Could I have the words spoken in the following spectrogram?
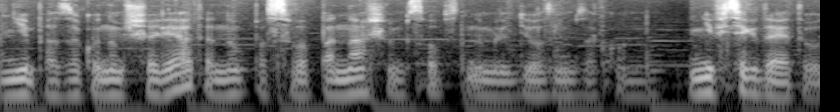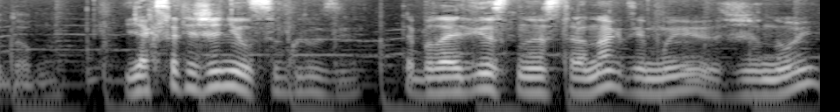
не по законам шариата, но по, по нашим собственным религиозным законам. Не всегда это удобно. Я, кстати, женился в Грузии. Это была единственная страна, где мы с женой,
